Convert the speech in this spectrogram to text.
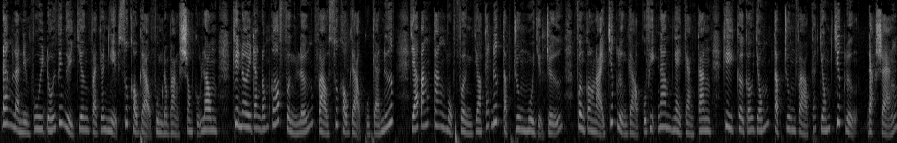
đang là niềm vui đối với người dân và doanh nghiệp xuất khẩu gạo vùng đồng bằng sông Cửu Long, khi nơi đang đóng góp phần lớn vào xuất khẩu gạo của cả nước. Giá bán tăng một phần do các nước tập trung mua dự trữ, phần còn lại chất lượng gạo của Việt Nam ngày càng tăng khi cơ cấu giống tập trung vào các giống chất lượng đặc sản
